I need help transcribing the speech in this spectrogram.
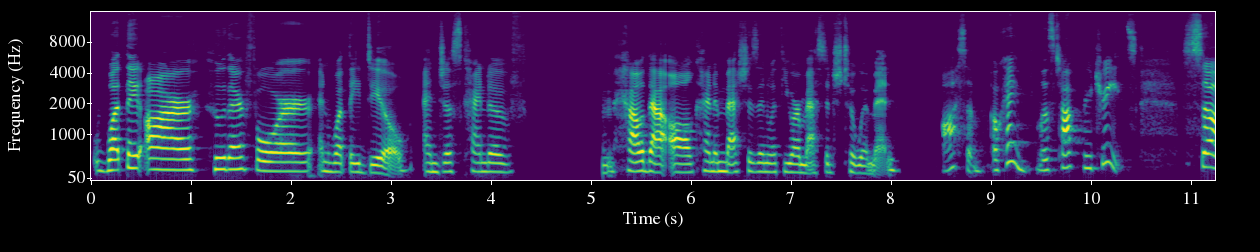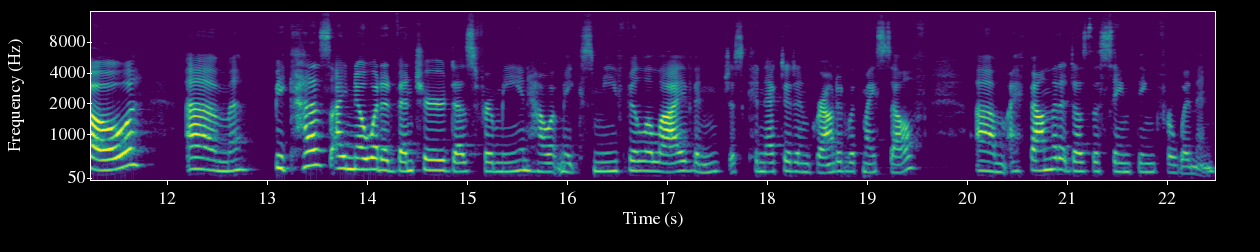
what they are, who they're for, and what they do, and just kind of how that all kind of meshes in with your message to women. Awesome. Okay, let's talk retreats. So, um, because I know what adventure does for me and how it makes me feel alive and just connected and grounded with myself, um, I found that it does the same thing for women,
